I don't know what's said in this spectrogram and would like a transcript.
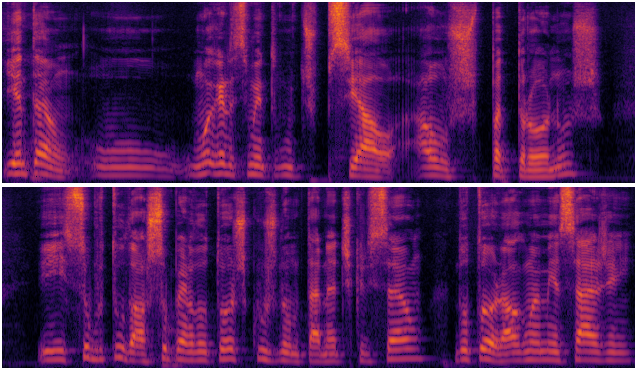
E então, o- um agradecimento muito especial aos patronos e, sobretudo, aos superdoutores, cujo nome está na descrição. Doutor, alguma mensagem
